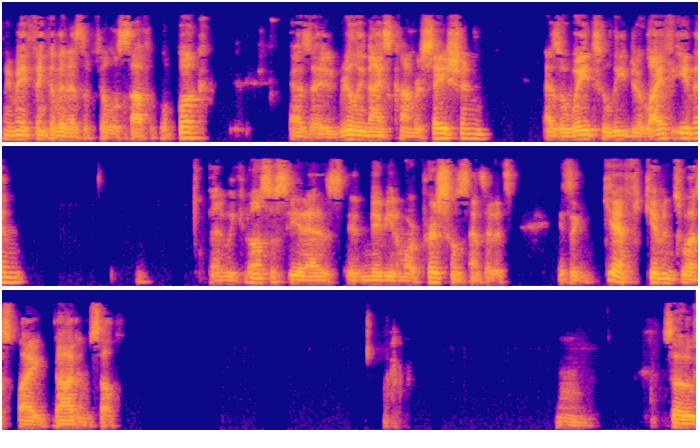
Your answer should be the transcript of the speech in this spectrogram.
We may think of it as a philosophical book, as a really nice conversation, as a way to lead your life even. But we can also see it as maybe in a more personal sense that it's it's a gift given to us by God Himself. Hmm. So,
